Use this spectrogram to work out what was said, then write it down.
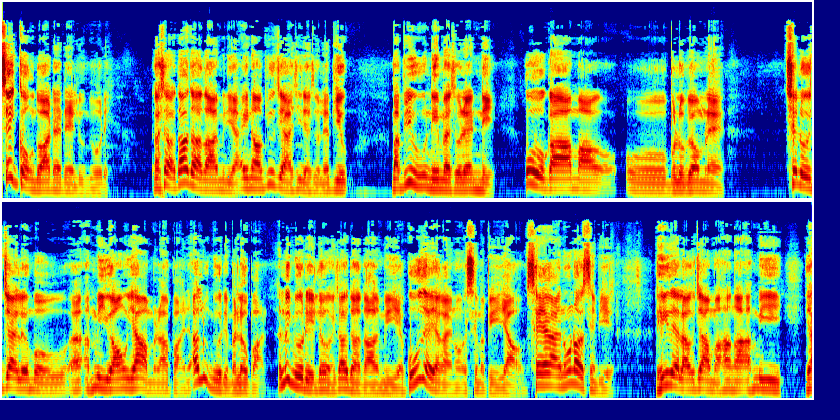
စိတ်ကုံသွားတတ်တဲ့လူမျိုးတွေ။ဒါကြောင့်တောက်ကြသားသမီးတွေကအိမ်တော်ပြုတ်ကြရှိတယ်ဆိုလည်းပြုတ် မပြုတ်ဘူးနေမယ်ဆိုလဲနေကိုယ့်ကားမှာဟိုဘယ်လိုပြောမလဲချစ်လို့ကြိုက်လို့မဟုတ်ဘူးအမိကောင်းရမလားပါအဲ့လိုမျိုးတွေမလုပ်ပါနဲ့အဲ့လိုမျိုးတွေလုပ်ရင်ကြောက်ကြသားသမီးရ90ရာခိုင်နှုန်းအဆင်မပြေရအောင်10ရာခိုင်နှုန်းတော့အဆင်ပြေ40လောက်ကြာမှဟာငါအမိရ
